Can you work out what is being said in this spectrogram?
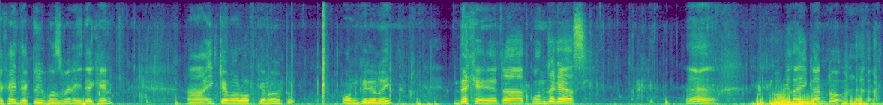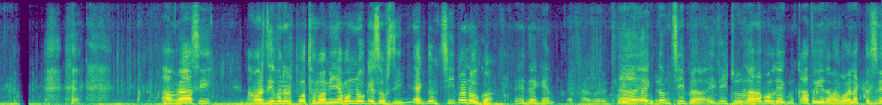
দেখাই দেখলেই বুঝবেন। এই দেখেন এই ক্যামেরা অফ কেন? একটু অন করে লই। দেখেন এটা কোন জায়গায় আছি? হ্যাঁ কবিলা এই কাণ্ড। আমরা আছি আমার জীবনের প্রথম আমি এমন নৌকে চড়ছি একদম চিপা নৌকা। এই দেখেন হ্যাঁ, একদম চিপা। এই যে একটু লারা বললে একদম কাত হয়ে আমার ভয় লাগতেছে।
